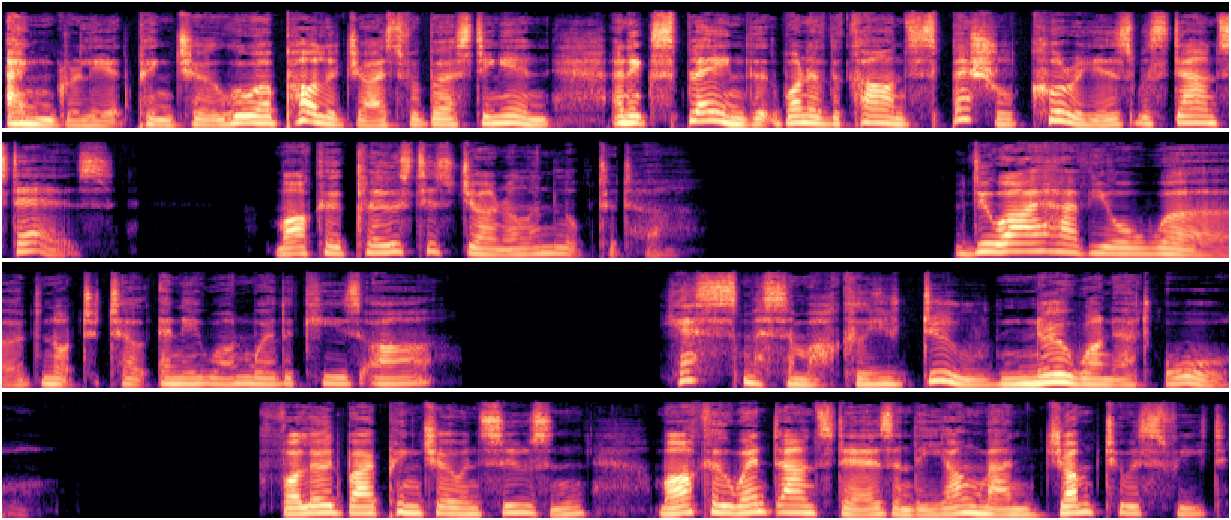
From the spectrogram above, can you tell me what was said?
angrily at Ping Cho, who apologized for bursting in, and explained that one of the Khan's special couriers was downstairs. Marco closed his journal and looked at her. Do I have your word not to tell anyone where the keys are? Yes, Messer Marco, you do. No one at all. Followed by Ping Cho and Susan, Marco went downstairs and the young man jumped to his feet,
